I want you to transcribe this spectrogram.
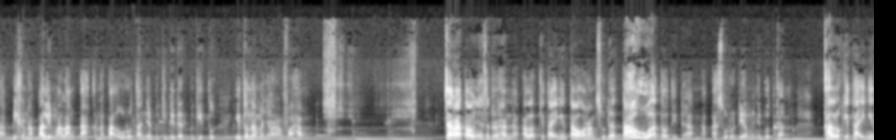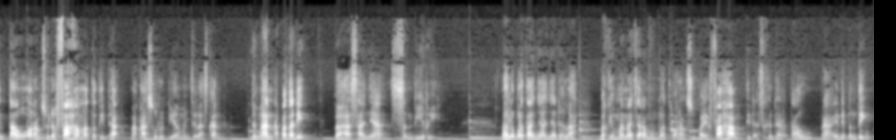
Tapi kenapa lima langkah, kenapa urutannya begini dan begitu. Itu namanya orang faham. Cara tahunya sederhana. Kalau kita ingin tahu orang sudah tahu atau tidak, maka suruh dia menyebutkan. Kalau kita ingin tahu orang sudah faham atau tidak, maka suruh dia menjelaskan dengan apa tadi? Bahasanya sendiri. Lalu pertanyaannya adalah bagaimana cara membuat orang supaya faham, tidak sekedar tahu. Nah, ini penting.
